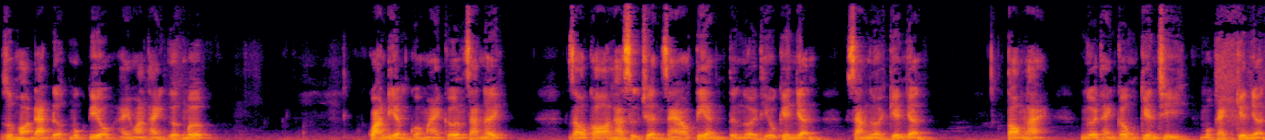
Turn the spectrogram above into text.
giúp họ đạt được mục tiêu hay hoàn thành ước mơ. Quan điểm của Michael Zadney Giàu có là sự chuyển giao tiền từ người thiếu kiên nhẫn sang người kiên nhẫn. Tóm lại, người thành công kiên trì một cách kiên nhẫn.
